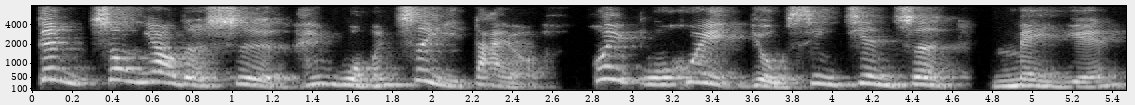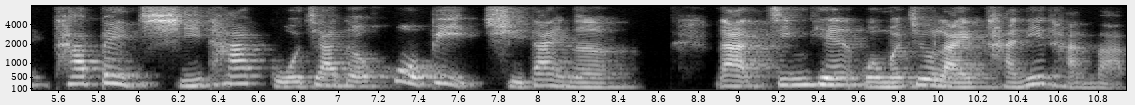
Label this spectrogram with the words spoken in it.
更重要的是，哎，我们这一代哦，会不会有幸见证美元它被其他国家的货币取代呢？那今天我们就来谈一谈吧。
